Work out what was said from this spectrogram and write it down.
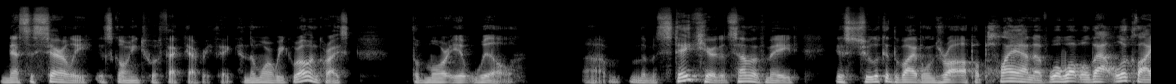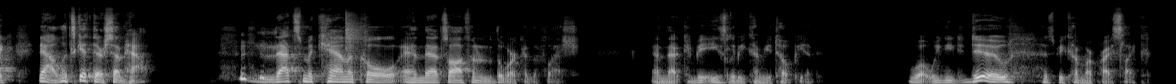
necessarily is going to affect everything. And the more we grow in Christ, the more it will. Um, the mistake here that some have made is to look at the Bible and draw up a plan of, well, what will that look like? Now, let's get there somehow. that's mechanical and that's often the work of the flesh. And that can be easily become utopian. What we need to do is become more Christ like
